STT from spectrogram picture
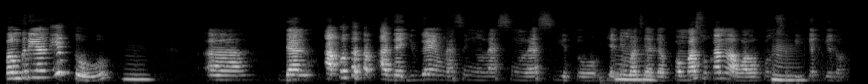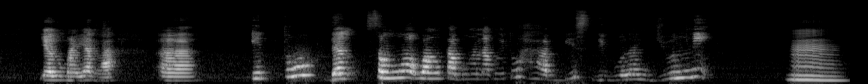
pemberian itu Hmm. eh, dan aku tetap ada juga yang ngasih ngeles ngeles gitu jadi Hmm. masih ada pemasukan lah walaupun Hmm. sedikit gitu ya lumayan lah Eh, itu dan semua uang tabungan aku itu habis di bulan Juni Hmm.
